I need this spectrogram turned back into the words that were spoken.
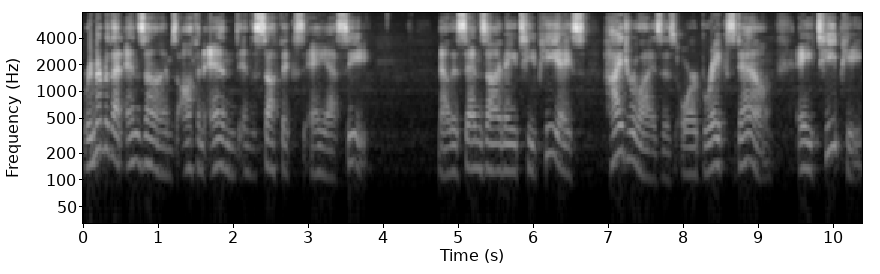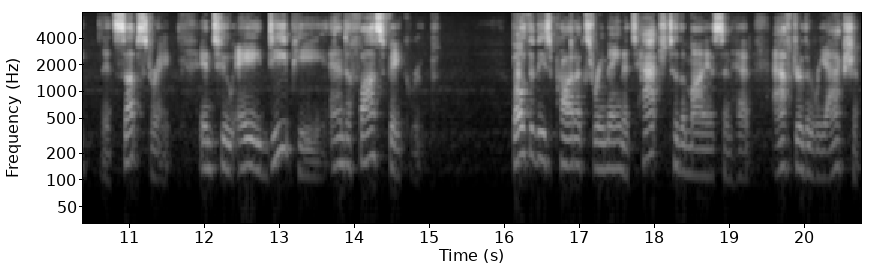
Remember that enzymes often end in the suffix ase. Now this enzyme ATPase hydrolyzes or breaks down ATP, its substrate, into ADP and a phosphate group. Both of these products remain attached to the myosin head after the reaction.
